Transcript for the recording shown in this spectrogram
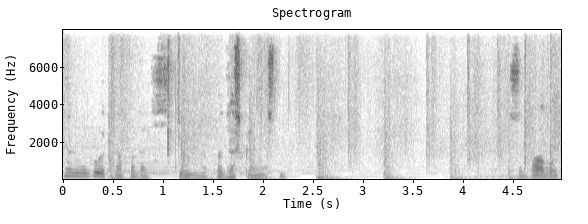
Ну не будет нападать, если ты не нападешь, конечно. Это же.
